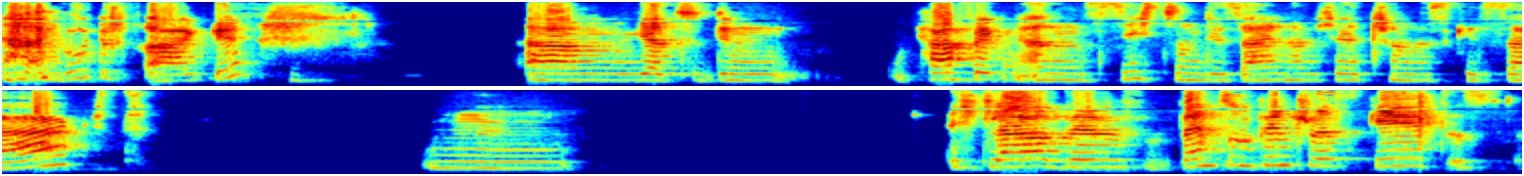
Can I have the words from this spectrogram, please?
Gute Frage. Ähm, ja, zu den Grafiken an sich, zum Design habe ich ja jetzt schon was gesagt. Hm. Ich glaube, wenn es um Pinterest geht, ist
